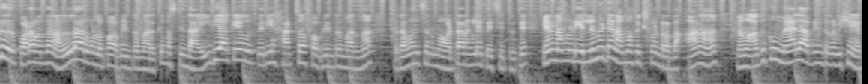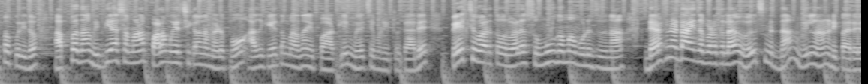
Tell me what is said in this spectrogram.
இப்படி ஒரு படம் வந்தால் நல்லா இருக்கும்லப்பா அப்படின்ற மாதிரி இருக்குது ஃபஸ்ட் இந்த ஐடியாக்கே ஒரு பெரிய ஹேட்ஸ் ஆஃப் அப்படின்ற மாதிரி தான் இப்போ தமிழ் சினிமா வட்டாரங்களே பேசிகிட்டு இருக்கு. ஏன்னா நம்மளுடைய லிமிட்டை நம்ம ஃபிக்ஸ் பண்ணுறது தான். ஆனால் நம்ம அதுக்கும் மேலே அப்படின்ற விஷயம் எப்போ புரியுதோ அப்போ தான் வித்தியாசமான பல முயற்சிகளை நம்ம எடுப்போம். அதுக்கேற்ற மாதிரி தான் இப்போ அட்லி முயற்சி பண்ணிகிட்ருக்காரு பேச்சுவார்த்தை ஒரு வேளை சுமூகமாக முடிஞ்சதுன்னா டெஃபினட்டாக இந்த படத்தில் வில் ஸ்மித் தான் வில்லனாக நடிப்பார்.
